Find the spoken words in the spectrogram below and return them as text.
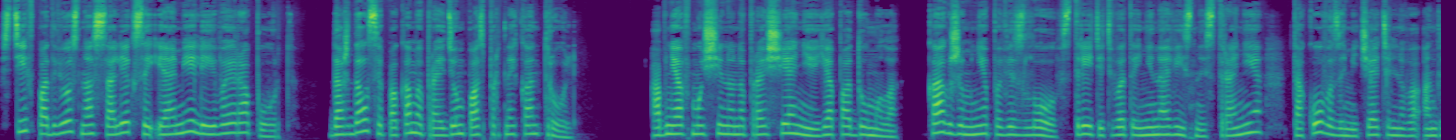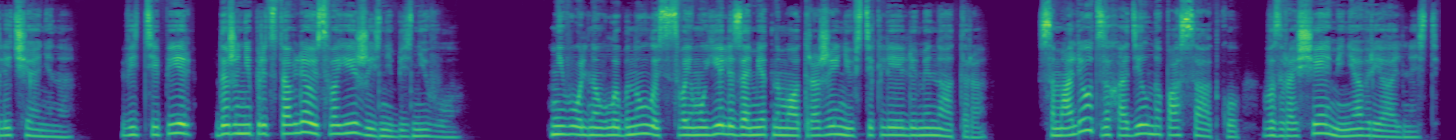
Стив подвез нас с Алексой и Амелией в аэропорт. Дождался, пока мы пройдем паспортный контроль. Обняв мужчину на прощание, я подумала, как же мне повезло встретить в этой ненавистной стране такого замечательного англичанина. Ведь теперь даже не представляю своей жизни без него. Невольно улыбнулась своему еле заметному отражению в стекле иллюминатора. Самолет заходил на посадку, возвращая меня в реальность.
